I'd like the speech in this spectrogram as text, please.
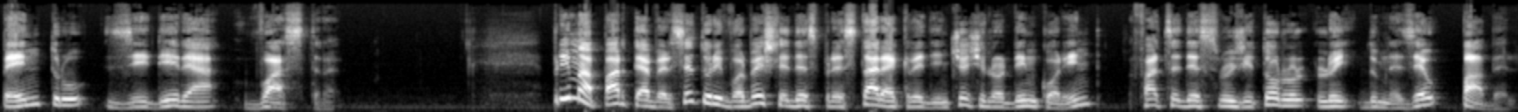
pentru zidirea voastră. Prima parte a versetului vorbește despre starea credincioșilor din Corint față de slujitorul lui Dumnezeu, Pavel.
